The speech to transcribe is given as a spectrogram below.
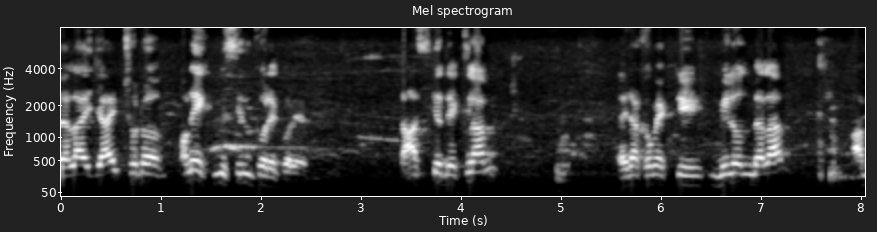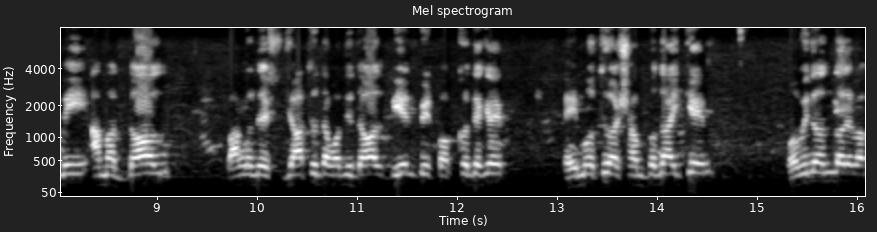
মেলায় যায়, ছোট অনেক মিছিল করে করে। আজকে দেখলাম, এরকম একটি মিলন মেলা। আমি, আমার দল, বাংলাদেশ জাতীয়তাবাদী দল, বিএনপির পক্ষ থেকে এই মতুয়া সম্প্রদায়কে অভিনন্দন এবং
